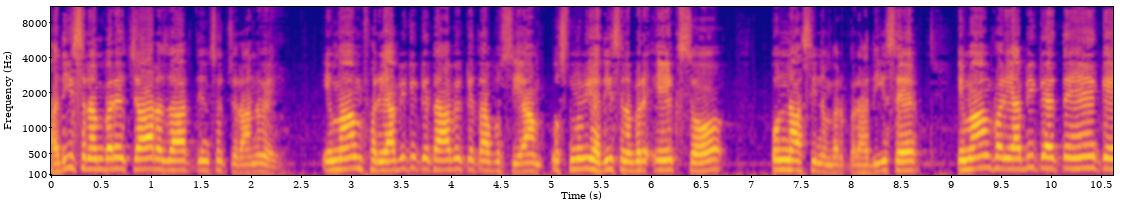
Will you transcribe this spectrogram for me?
حدیث نمبر ہے چار ہزار تین سو چورانوے۔ امام فریابی کی کتاب ہے کتاب السیام اس میں بھی حدیث نمبر ایک سو اناسی نمبر پر حدیث ہے۔ امام فریابی کہتے ہیں کہ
